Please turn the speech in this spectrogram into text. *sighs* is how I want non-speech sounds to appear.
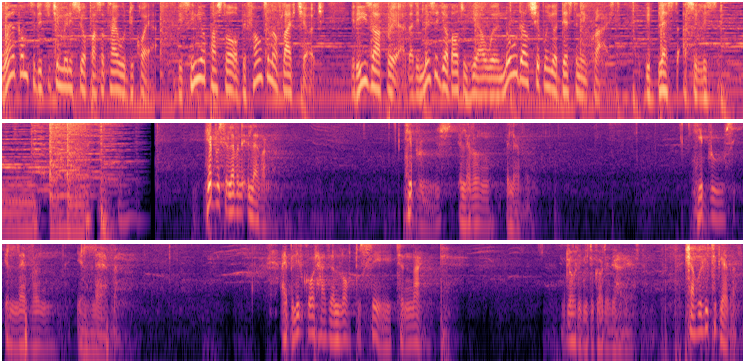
Welcome to the teaching ministry of Pastor Taiwo Odukoya, the senior pastor of the Fountain of Life Church. It is our prayer that the message you're about to hear will no doubt shape your destiny in Christ. Be blessed as you listen. Hebrews 11 11. Hebrews 11 11. Hebrews 11 11. I believe God has a lot to say tonight. Glory be to God in the highest. Shall we read together?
